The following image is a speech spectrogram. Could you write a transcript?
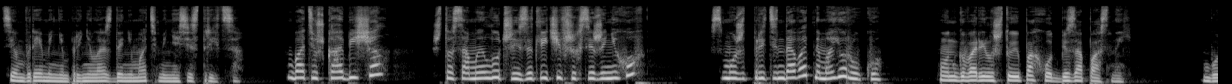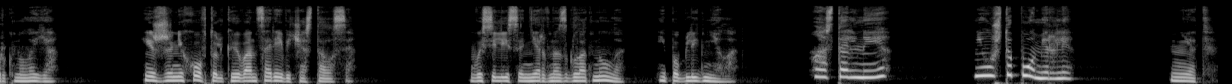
Тем временем принялась донимать меня сестрица. «Батюшка обещал, что самый лучший из отличившихся женихов сможет претендовать на мою руку». «Он говорил, что и поход безопасный», — буркнула я. Из женихов только Иван-Царевич остался. Василиса нервно сглотнула и побледнела. «А остальные? Неужто померли?» «Нет».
